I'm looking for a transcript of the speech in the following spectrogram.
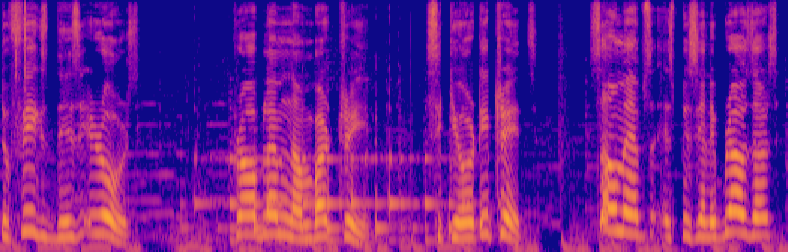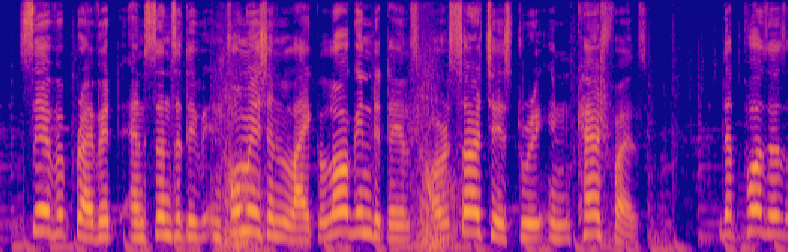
to fix these errors. Problem number 3. Security threats. Some apps, especially browsers, save private and sensitive information like login details or search history in cache files that poses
